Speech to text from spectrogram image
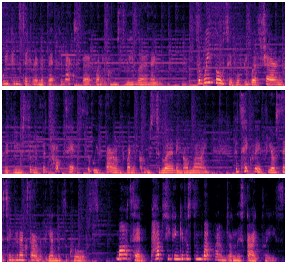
we consider him a bit of an expert when it comes to e-learning. So we thought it would be worth sharing with you some of the top tips that we've found when it comes to learning online, particularly if you're sitting an exam at the end of the course. Martin, perhaps you can give us some background on this guide, please.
